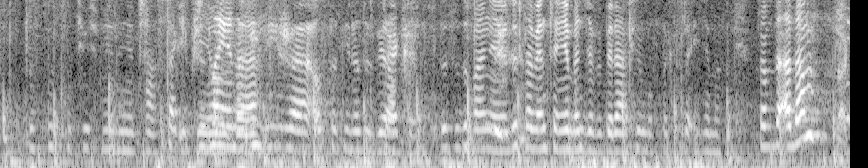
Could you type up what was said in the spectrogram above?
po prostu straciłyśmy jedynie czas Tak, i i przyznaję na wizji, że ostatni raz wybieram Tak, film. zdecydowanie Judyta więcej nie będzie wybierała filmów, na które idziemy. Prawda, Adam? Tak.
